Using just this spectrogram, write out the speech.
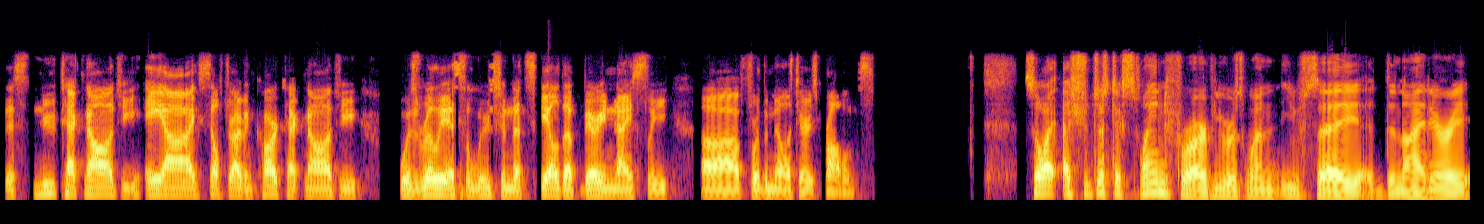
this new technology, AI, self driving car technology, was really a solution that scaled up very nicely uh, for the military's problems. So I, I, should just explain for our viewers when you say denied area,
